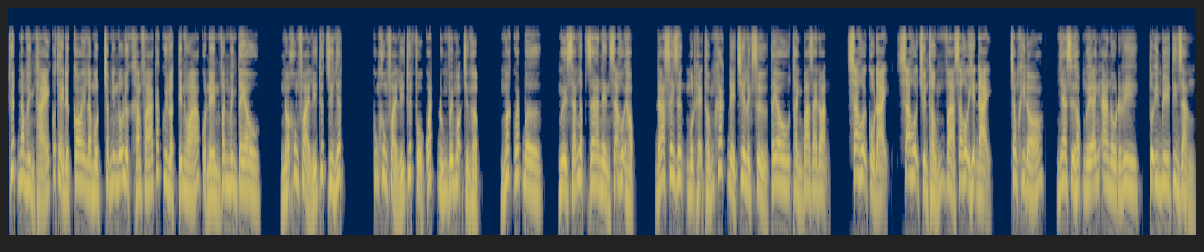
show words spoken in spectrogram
thuyết năm hình thái có thể được coi là một trong những nỗ lực khám phá các quy luật tiến hóa của nền văn minh Tây Âu. Nó không phải lý thuyết duy nhất, cũng không phải lý thuyết phổ quát đúng với mọi trường hợp. Mark Webber, người sáng lập ra nền xã hội học, đã xây dựng một hệ thống khác để chia lịch sử Tây Âu thành ba giai đoạn: xã hội cổ đại, xã hội truyền thống và xã hội hiện đại. Trong khi đó, nhà sử học người Anh Arnold Ri, Toynbee tin rằng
